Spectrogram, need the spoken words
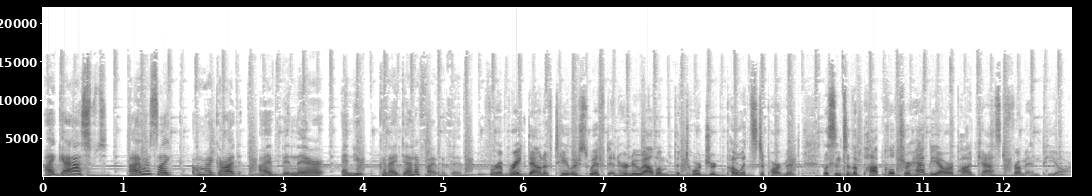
I gasped. I was like, oh my God, I've been there, and you can identify with it. For a breakdown of Taylor Swift and her new album, The Tortured Poets Department, listen to the Pop Culture Happy Hour podcast from NPR.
